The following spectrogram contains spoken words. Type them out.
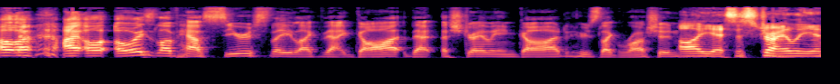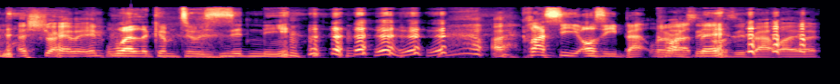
oh, I, I, I always love how seriously like that guard, that Australian guard who's like Russian, oh yes, Australian. Australian, Welcome to Sydney. Classy Aussie battler out classic there. Aussie battler.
